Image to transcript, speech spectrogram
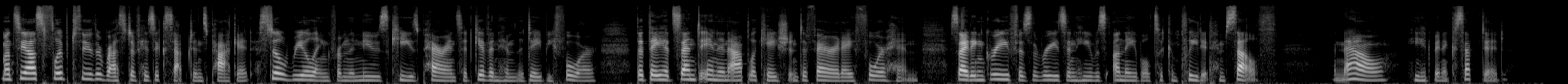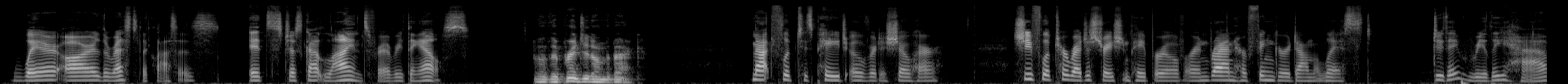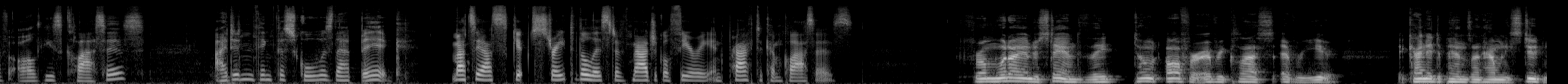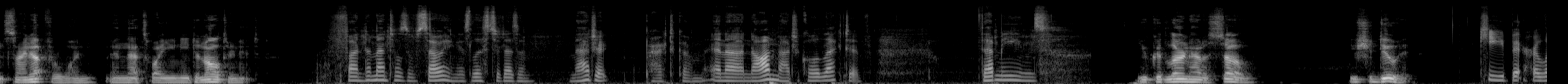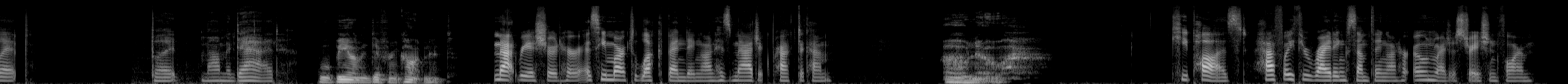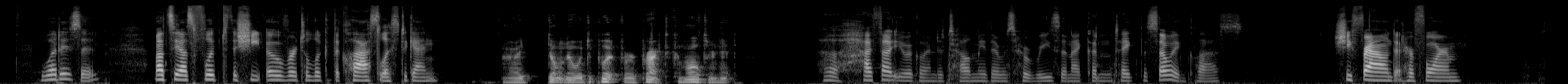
Matzias flipped through the rest of his acceptance packet, still reeling from the news Key's parents had given him the day before, that they had sent in an application to Faraday for him, citing grief as the reason he was unable to complete it himself. And now he had been accepted. Where are the rest of the classes? It's just got lines for everything else. uh, they're printed on the back Matt flipped his page over to show her. She flipped her registration paper over and ran her finger down the list. Do they really have all these classes? I didn't think the school was that big. Matzias skipped straight to the list of magical theory and practicum classes. From what I understand, they don't offer every class every year. It kind of depends on how many students sign up for one, and that's why you need an alternate. Fundamentals of Sewing is listed as a magic practicum and a non magical elective. That means You could learn how to sew. You should do it. Key bit her lip. But Mom and Dad, We'll be on a different continent. Matt reassured her as he marked luck bending on his magic practicum. Oh no. Key paused, halfway through writing something on her own registration form. what is it? Matzias flipped the sheet over to look at the class list again. I don't know what to put for a practicum alternate. Ugh, I thought you were going to tell me there was a reason I couldn't take the sewing class. She frowned at her form.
